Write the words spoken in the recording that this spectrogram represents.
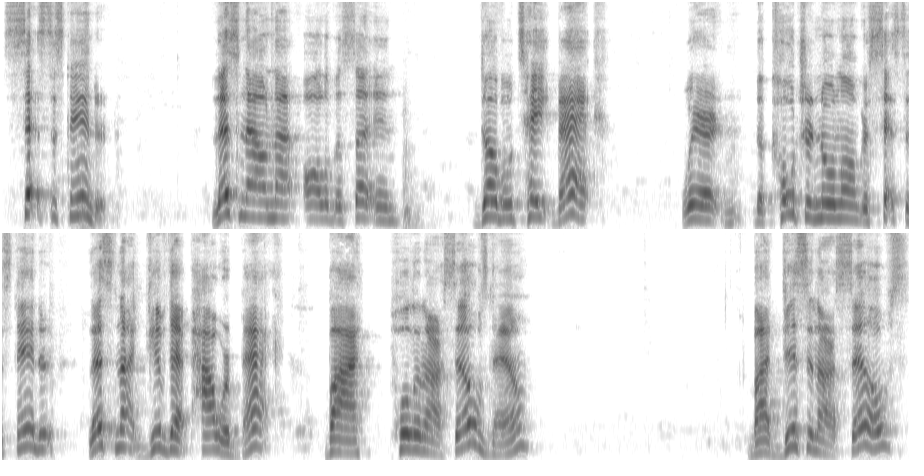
sets the standard. Let's now not all of a sudden double take back where the culture no longer sets the standard. Let's not give that power back by pulling ourselves down, by dissing ourselves.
